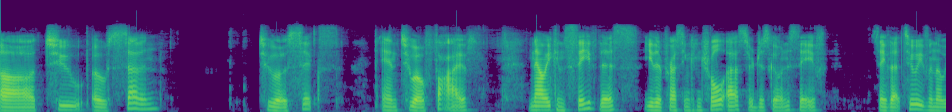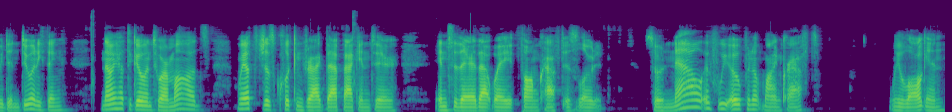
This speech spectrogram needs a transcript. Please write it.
uh, 207, 206, and 205. Now we can save this, either pressing Control S or just going to save. Save that too, even though we didn't do anything. Now we have to go into our mods. We have to just click and drag that back into, into there. That way Thaumcraft is loaded. So now if we open up Minecraft, we log in,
